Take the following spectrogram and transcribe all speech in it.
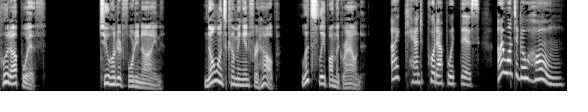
Put up with. 249. No one's coming in for help. Let's sleep on the ground. I can't put up with this. I want to go home.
